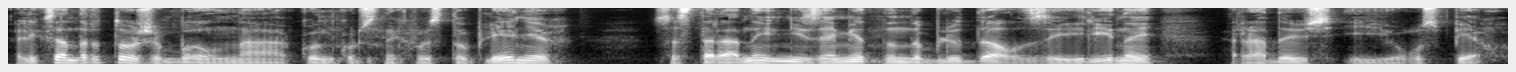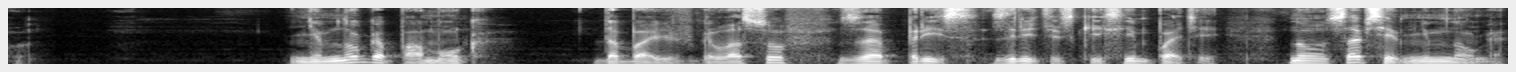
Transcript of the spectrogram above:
Александр тоже был на конкурсных выступлениях, со стороны незаметно наблюдал за Ириной, радуясь ее успеху. Немного помог, добавив голосов за приз зрительских симпатий, но совсем немного.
